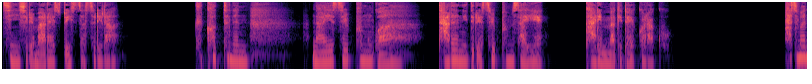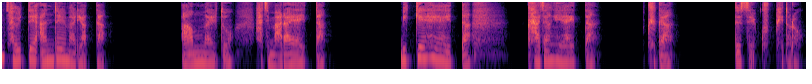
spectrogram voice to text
진실을 말할 수도 있었으리라. 그 커튼은 나의 슬픔과 다른 이들의 슬픔 사이에 가림막이 될 거라고. 하지만 절대 안 될 말이었다. 아무 말도 하지 말아야 했다. 믿게 해야 했다. 가장해야 했다. 그가 뜻을 굽히도록.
